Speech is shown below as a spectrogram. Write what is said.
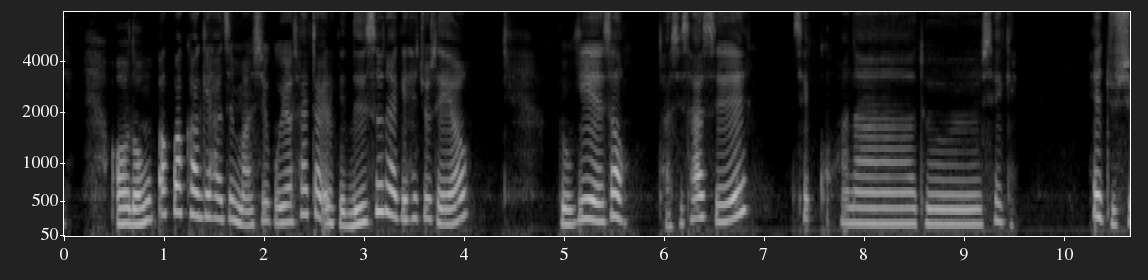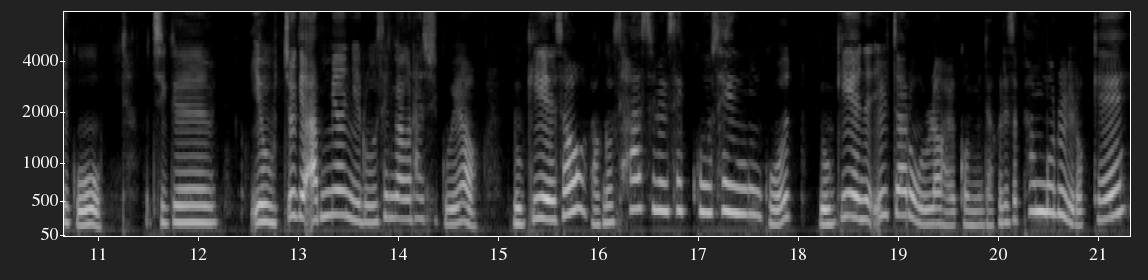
네. 어, 너무 빡빡하게 하지 마시고요 살짝 이렇게 느슨하게 해주세요. 여기에서 다시 사슬 세코 하나 둘 세 개 해주시고 지금 이쪽에 앞면으로 생각을 하시고요. 여기에서 방금 사슬 세코 세운 곳 여기에는 일자로 올라갈 겁니다. 그래서 편물을 이렇게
